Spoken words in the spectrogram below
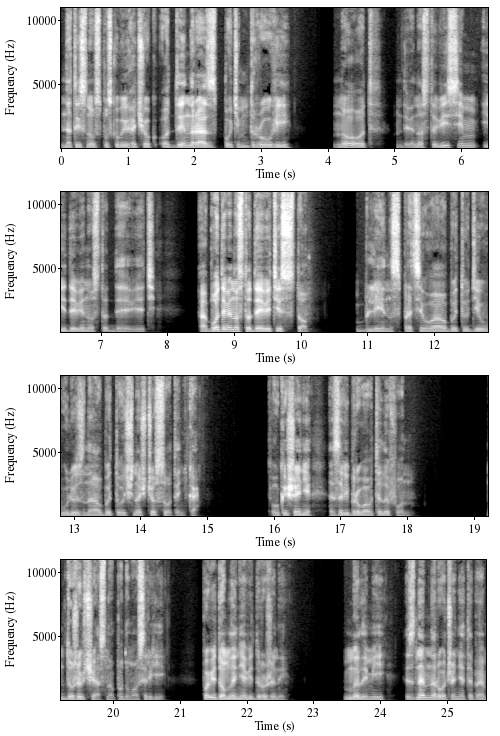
натиснув спусковий гачок один раз, потім другий. Ну от, 98 і 99. Або 99 і 100. Блін, спрацював би тоді вулю, знав би точно, що сотенька. У кишені завібрував телефон. Дуже вчасно, подумав Сергій. Повідомлення від дружини. Милий мій, з днем народження тебе.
